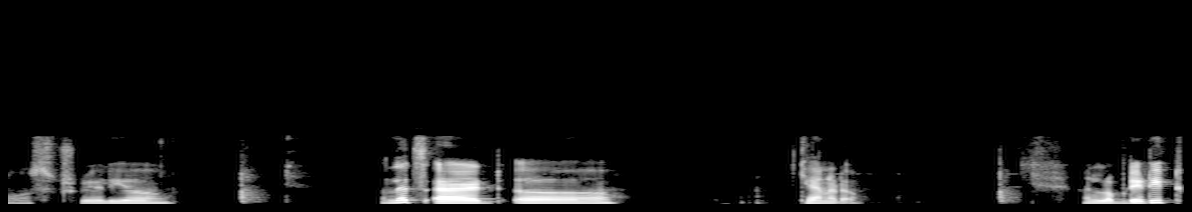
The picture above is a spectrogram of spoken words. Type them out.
Australia. Let's add uh, Canada. I'll update it.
